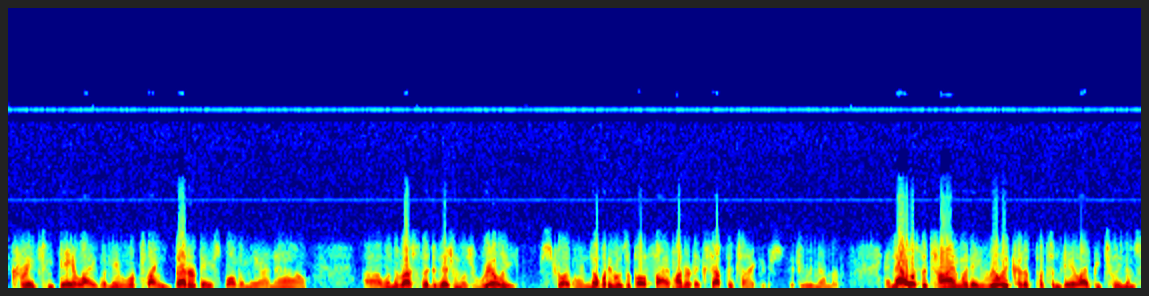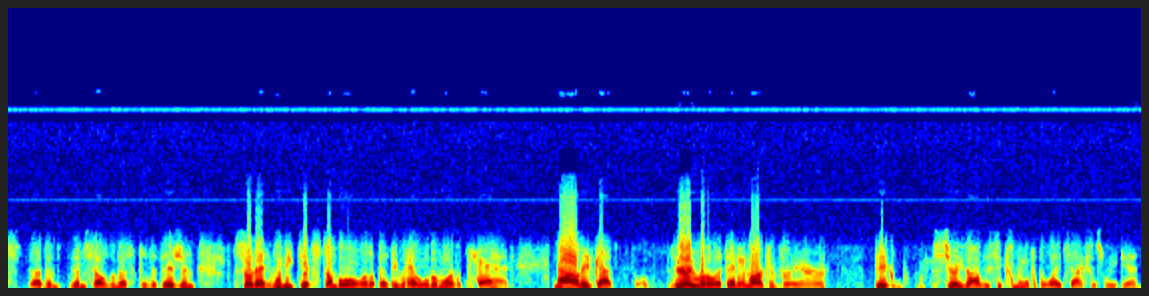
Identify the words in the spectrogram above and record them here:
create some daylight when they were playing better baseball than they are now. Uh, when the rest of the division was really struggling, nobody was above 500 except the Tigers, if you remember. And that was the time where they really could have put some daylight between them, uh, them, themselves and the rest of the division so that when they did stumble a little bit, they would have a little more of a pad. Now they've got very little, if any, margin for error. Big series, obviously, coming up with the White Sox this weekend.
